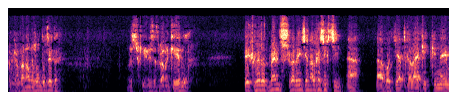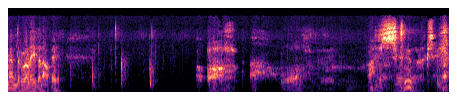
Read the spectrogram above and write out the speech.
Er kan van alles onder zitten. Misschien is het wel een kerel. Ik wil het mens wel eens in haar gezicht zien. Ja. Nou goed, je hebt gelijk. Ik neem hem er wel even af, hè. Afschuwelijk, zeg.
